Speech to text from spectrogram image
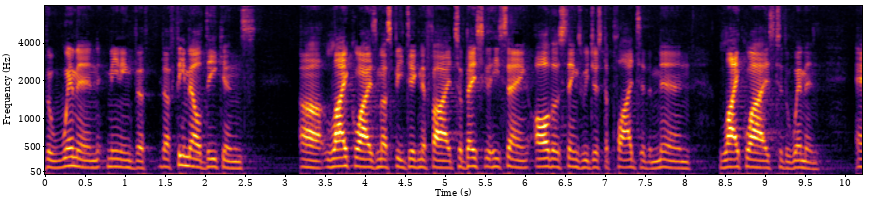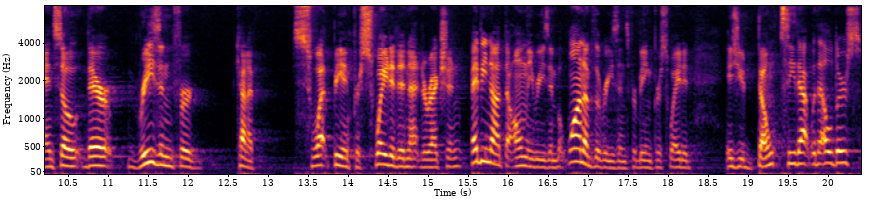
the women, meaning the the female deacons. Uh, likewise, must be dignified. So basically, he's saying all those things we just applied to the men likewise to the women. And so their reason for kind of sweat being persuaded in that direction, maybe not the only reason, but one of the reasons for being persuaded is you don't see that with elders.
